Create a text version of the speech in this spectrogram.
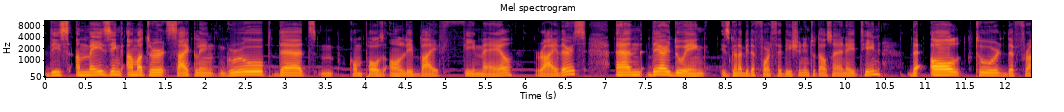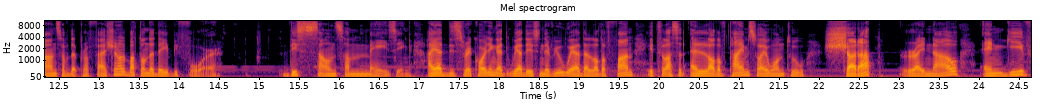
this amazing amateur cycling group that composed only by female riders and they are doing is going to be the fourth edition in 2018 the all Tour de France of the professional, but on the day before. This sounds amazing. I had this recording, we had this interview, we had a lot of fun. It lasted a lot of time, so I want to shut up right now and give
